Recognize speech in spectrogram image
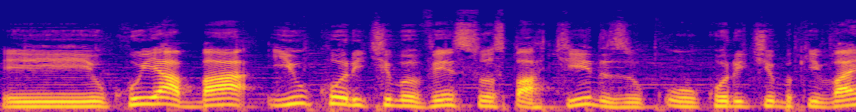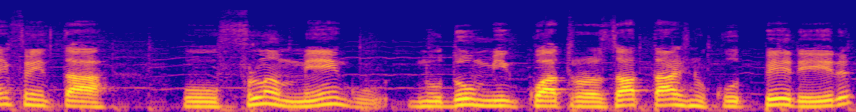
e o Cuiabá e o Coritiba vencem suas partidas, o, o Coritiba que vai enfrentar o Flamengo no domingo, 4 horas da tarde, no Couto Pereira.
